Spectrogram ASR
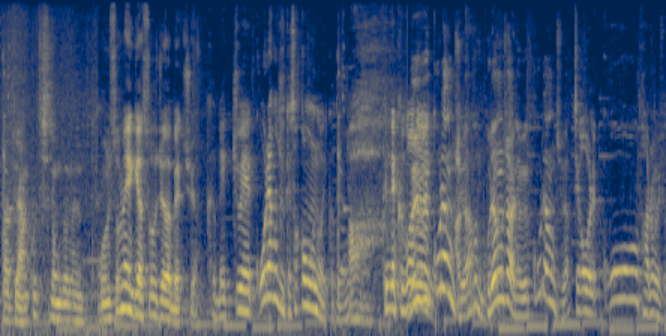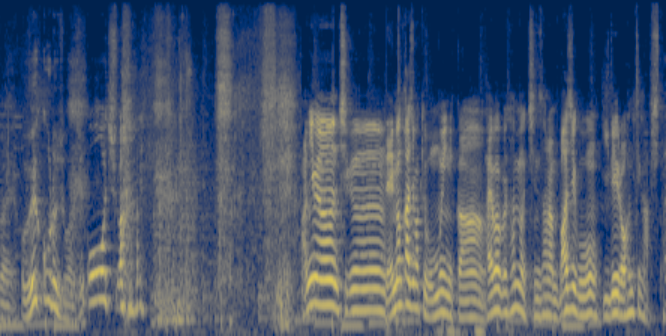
나도 양꼬치 정도는 돼. 오늘 소맥이야 소주야 맥주야. 그 맥주에 꼬량주 이렇게 섞어 먹는 거 있거든요 아, 근데 왜, 왜 그거는 꼬량주야? 아, 그건 뭐- 고량주 아니야? 왜 꼬량주야? 제가 원래 꼬 발음을 좋아해요 어, 왜 꼬를 좋아하지? 꼬주 아니면 지금 4명까지밖에 못 모이니까 가위바위보에서 한명 진 사람 빠지고 2대1로 헌팅 갑시다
